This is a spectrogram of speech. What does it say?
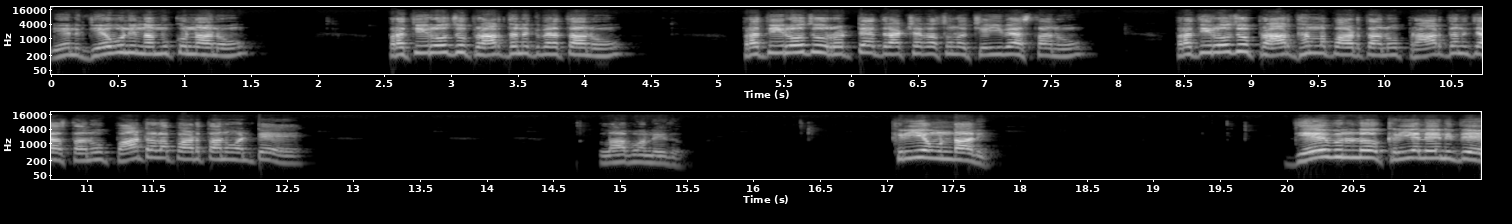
నేను దేవుని నమ్ముకున్నాను ప్రతిరోజు ప్రార్థనకు వెళతాను ప్రతిరోజు రొట్టె ద్రాక్షరసంలో చేయి వేస్తాను ప్రతిరోజు ప్రార్థనలు పాడతాను ప్రార్థన చేస్తాను పాటలు పాడతాను అంటే లాభం లేదు. క్రియ ఉండాలి. దేవునిలో క్రియ లేనిదే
